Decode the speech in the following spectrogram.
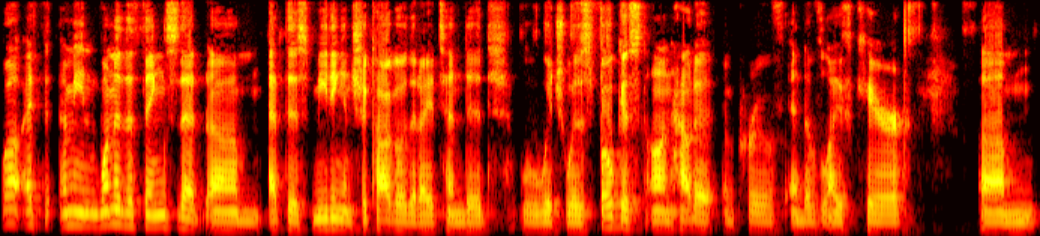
Well, I, th- I mean, one of the things that um, at this meeting in Chicago that I attended, which was focused on how to improve end of life care, um,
